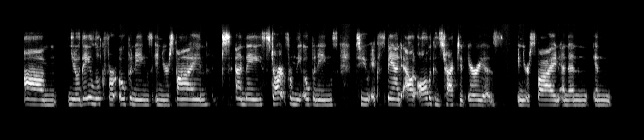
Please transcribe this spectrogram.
um, you know they look for openings in your spine and they start from the openings to expand out all the contracted areas in your spine and then in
